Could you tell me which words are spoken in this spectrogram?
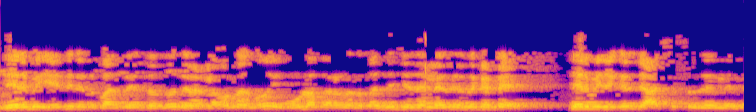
నేను మీ ఏది నేను బంధించదు నేను అట్లా ఉన్నాను. ఈ మూడు లోకాలు నన్ను బంధించేదేం లేదు. ఎందుకంటే నేను మీ దగ్గర నుంచి ఆశిస్తుంది ఏం లేదు.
